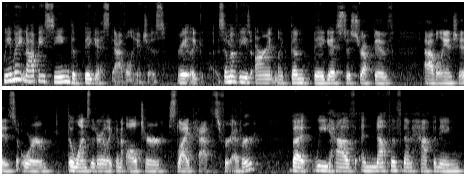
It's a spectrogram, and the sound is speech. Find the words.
we might not be seeing the biggest avalanches, right? Like some of these aren't like the biggest destructive avalanches or the ones that are like an alter slide paths forever, but we have enough of them happening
